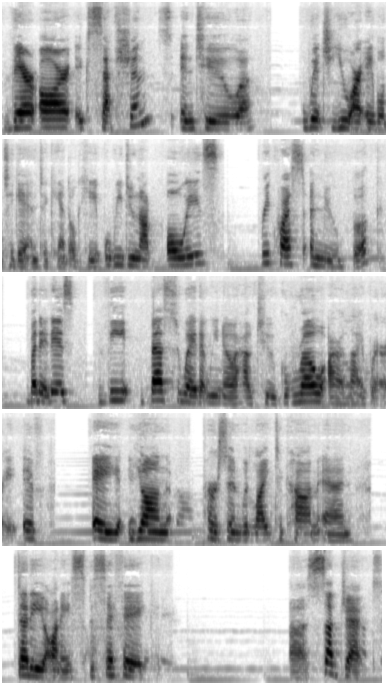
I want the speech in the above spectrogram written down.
there are exceptions into which you are able to get into Candlekeep. We do not always request a new book, but it is the best way that we know how to grow our library. If a young person would like to come and study on a specific uh, subject,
